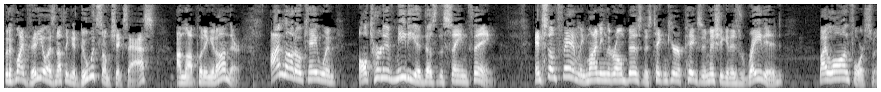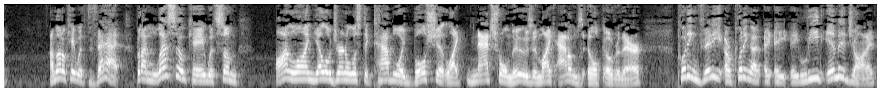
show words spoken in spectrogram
but if my video has nothing to do with some chick's ass, I'm not putting it on there. I'm not okay when alternative media does the same thing. And some family minding their own business, taking care of pigs in Michigan is raided by law enforcement. I'm not okay with that, but I'm less okay with some online yellow journalistic tabloid bullshit like Natural News and Mike Adams ilk over there, putting video or putting a, a, a lead image on it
